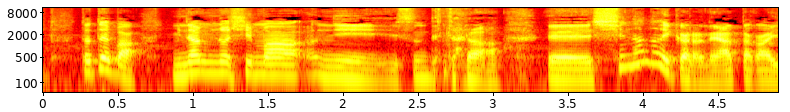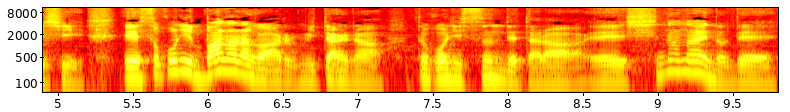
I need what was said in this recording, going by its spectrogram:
例えば、南の島に住んでたら、えー死なないからね、暖かいし、えーそこにバナナがあるみたいなとこに住んでたら、えー死なないので、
